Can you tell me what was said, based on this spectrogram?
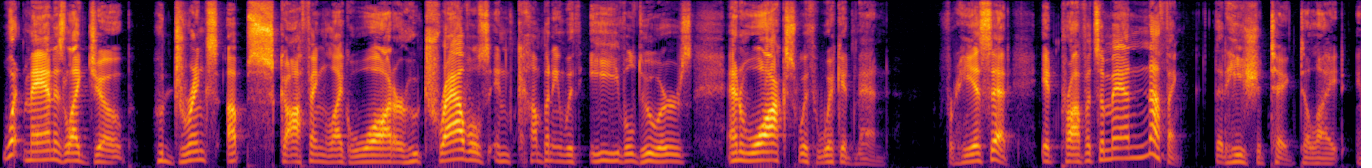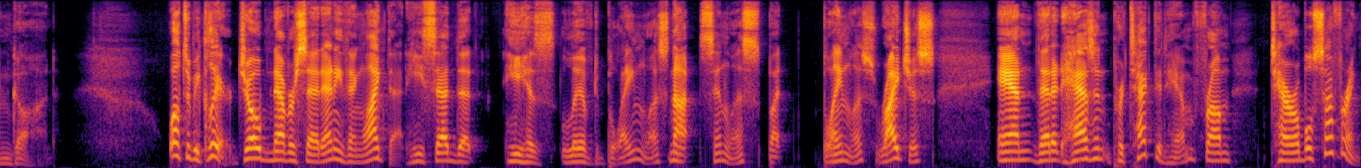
What man is like Job, who drinks up scoffing like water, who travels in company with evildoers, and walks with wicked men? For he has said, It profits a man nothing that he should take delight in God. Well, to be clear, Job never said anything like that. He said that he has lived blameless, not sinless, but blameless, righteous, and that it hasn't protected him from terrible suffering.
